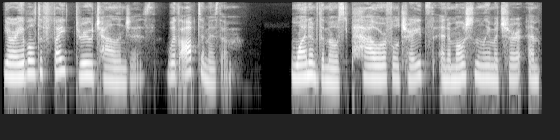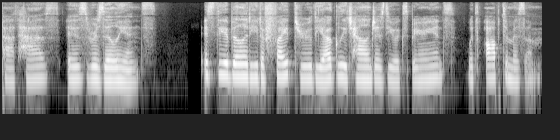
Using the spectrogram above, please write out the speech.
you're able to fight through challenges with optimism. One of the most powerful traits an emotionally mature empath has is resilience. It's the ability to fight through the ugly challenges you experience with optimism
